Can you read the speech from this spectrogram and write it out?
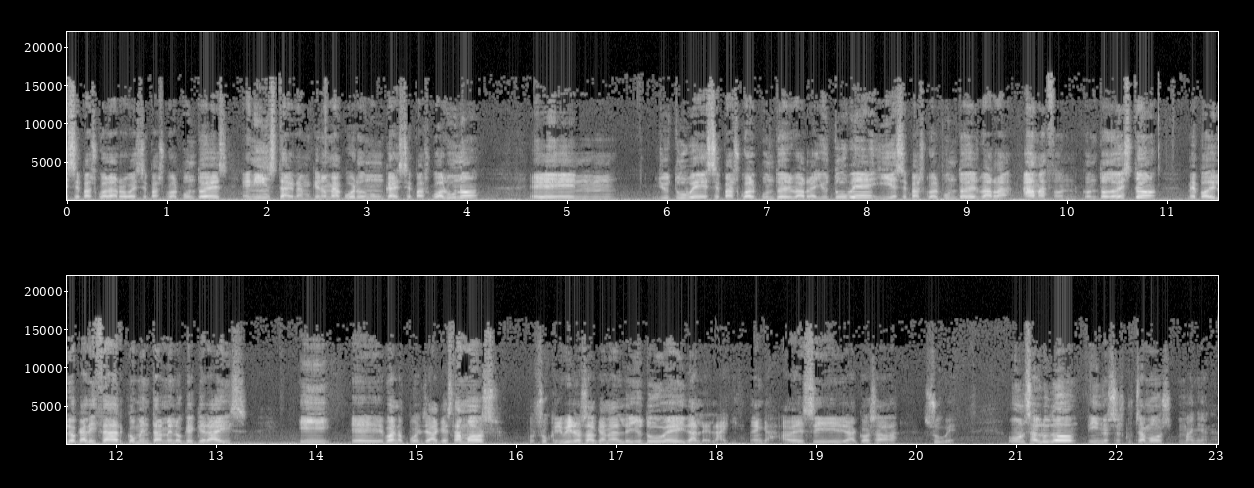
spascual arroba spascual.es, en Instagram, que no me acuerdo nunca, spascual1, en YouTube spascual.es barra YouTube y spascual.es barra Amazon. Con todo esto me podéis localizar, comentarme lo que queráis y eh, bueno, pues ya que estamos, pues suscribiros al canal de YouTube y darle like. Venga, a ver si la cosa sube. Un saludo y nos escuchamos mañana.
